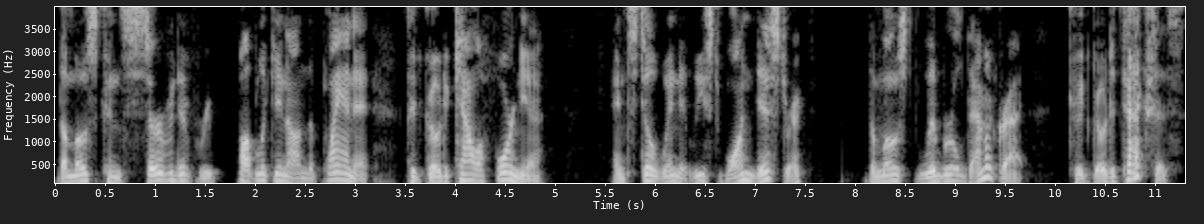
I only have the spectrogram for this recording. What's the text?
The most conservative Republican on the planet could go to California and still win at least one district. The most liberal Democrat could go to Texas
